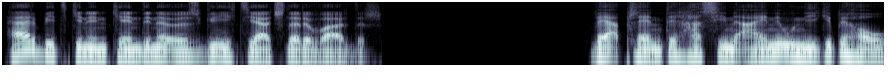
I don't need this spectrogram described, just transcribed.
Her bitkinin kendine özgü ihtiyaçları vardır. Hver plante har sine egne unikke behov.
